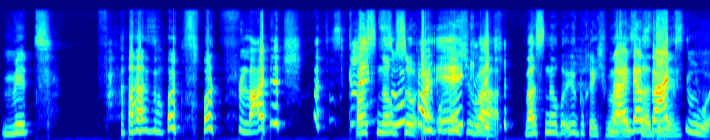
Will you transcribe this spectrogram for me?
mit Fasern von Fleisch. was noch so übrig eklig. war. Was noch übrig war. Nein, das da sagst drin. du.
